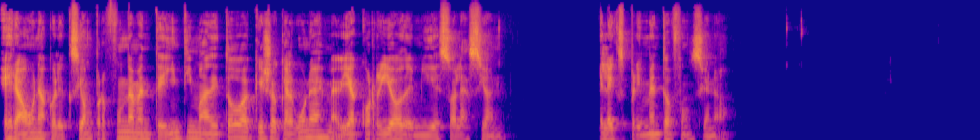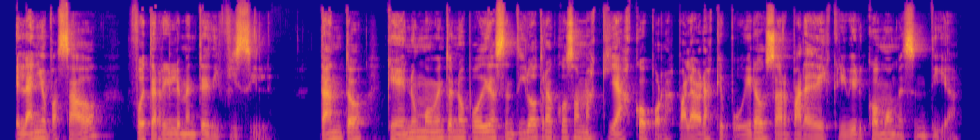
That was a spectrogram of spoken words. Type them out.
Era una colección profundamente íntima de todo aquello que alguna vez me había corrido de mi desolación. El experimento funcionó. El año pasado fue terriblemente difícil tanto que en un momento no podía sentir otra cosa más que asco por las palabras que pudiera usar para describir cómo me sentía.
